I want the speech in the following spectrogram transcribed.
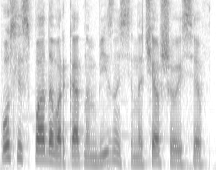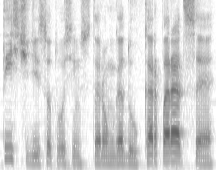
После спада в аркадном бизнесе, начавшегося в 1982 году, корпорация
